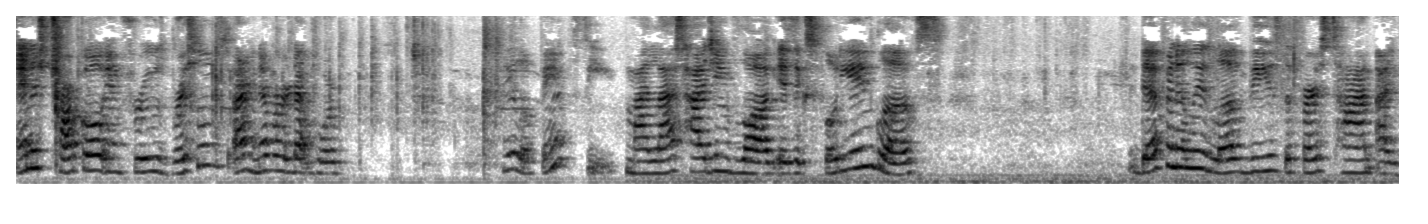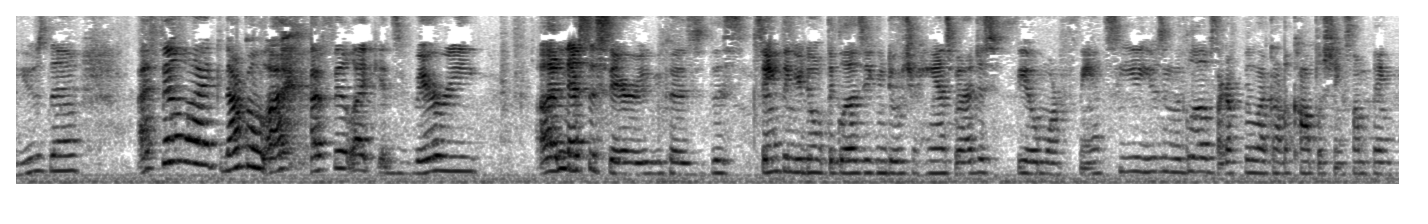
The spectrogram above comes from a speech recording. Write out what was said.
And it's charcoal and infused bristles. I ain't never heard that before. They look fancy. My last hygiene vlog is exfoliating gloves. Definitely love these the first time I used them. I feel like, not gonna lie, I feel like it's very unnecessary because this same thing you're doing with the gloves you can do with your hands but i just feel more fancy using the gloves. Like i feel like i'm accomplishing something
